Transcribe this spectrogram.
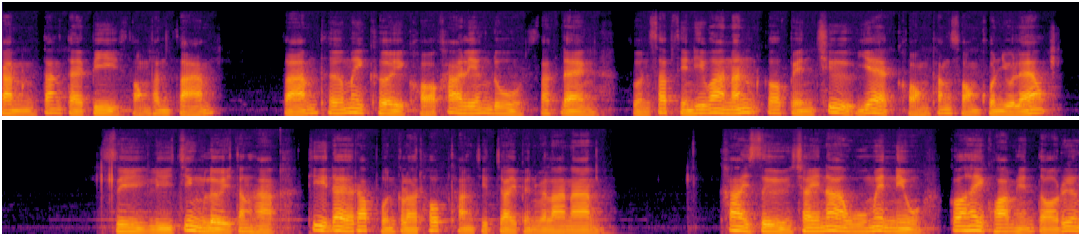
กันตั้งแต่ปี 2003 3. เธอไม่เคยขอค่าเลี้ยงดูสักแดง ส่วนทรัพย์สินที่ว่านั้นก็เป็นชื่อแยกของทั้งสองคนอยู่แล้ว 4. หลีจิ้งเลยตั้งหากที่ได้รับผลกระทบทางจิตใจเป็นเวลานาน ค่ายสื่อชัยนาวูแมนนิว ก็ให้ความเห็นต่อเรื่อง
